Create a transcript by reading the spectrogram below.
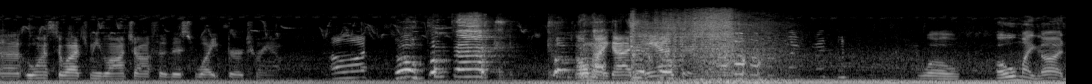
Uh, who wants to watch me launch off of this white birch ramp? I'll watch. Oh, come back! Come Oh my god, back! answer! Oh my goodness. Whoa. Oh my god.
